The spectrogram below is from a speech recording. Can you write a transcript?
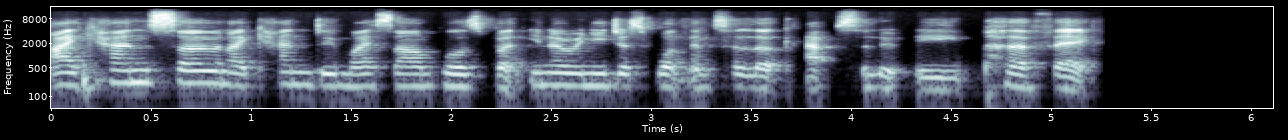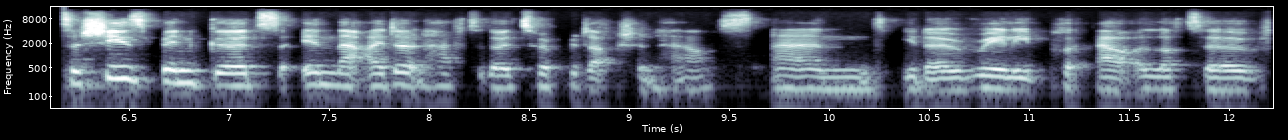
I can sew and I can do my samples, but you know, when you just want them to look absolutely perfect. So she's been good in that I don't have to go to a production house and, you know, really put out a lot of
